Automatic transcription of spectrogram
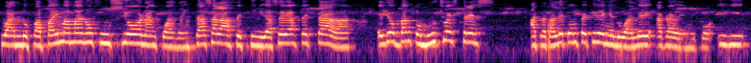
cuando papá y mamá no funcionan, cuando en casa la afectividad se ve afectada, ellos van con mucho estrés a tratar de competir en el lugar de académico y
